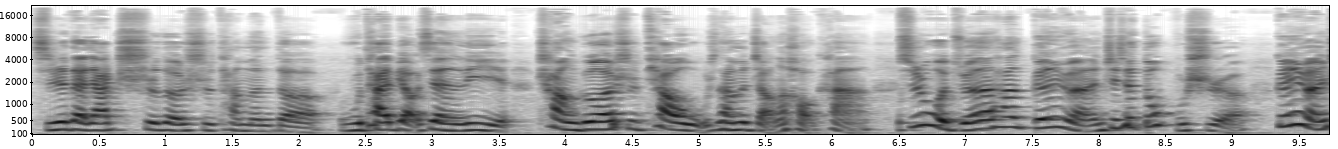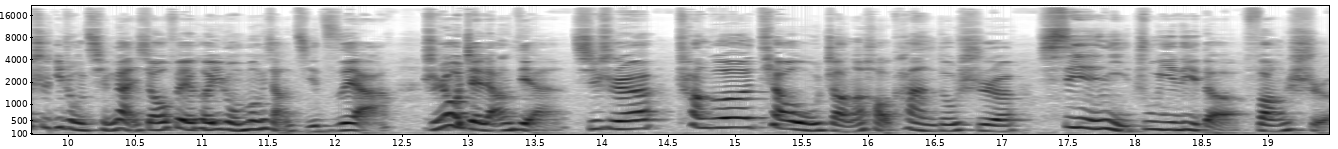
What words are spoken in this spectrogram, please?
其实大家吃的是他们的舞台表现力，唱歌是跳舞，是他们长得好看。其实我觉得它的根源这些都不是，根源是一种情感消费和一种梦想集资呀。只有这两点，其实唱歌、跳舞、长得好看都是吸引你注意力的方式。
